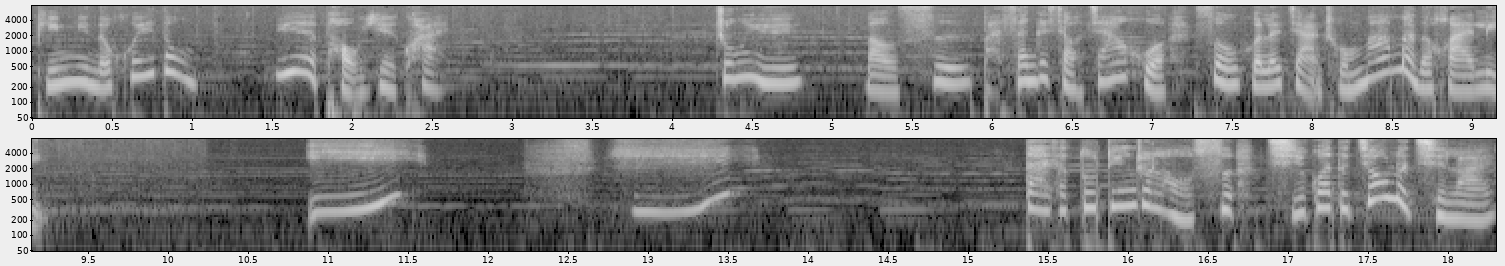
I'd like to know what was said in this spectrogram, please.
拼命的挥动，越跑越快。终于，老四把三个小家伙送回了甲虫妈妈的怀里。咦？咦？大家都盯着老四，奇怪的叫了起来：“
